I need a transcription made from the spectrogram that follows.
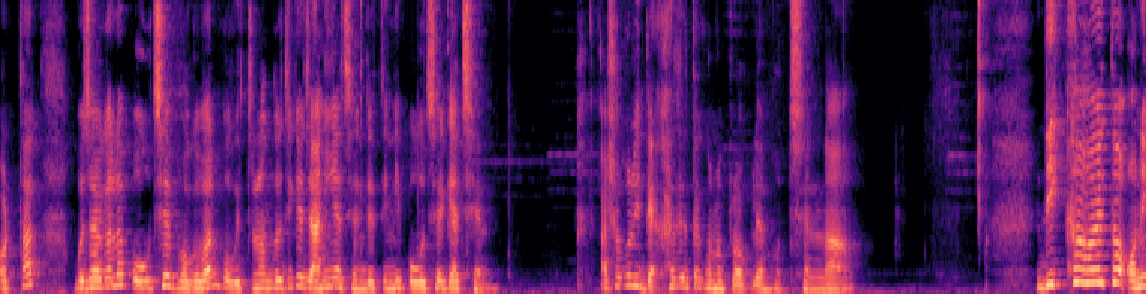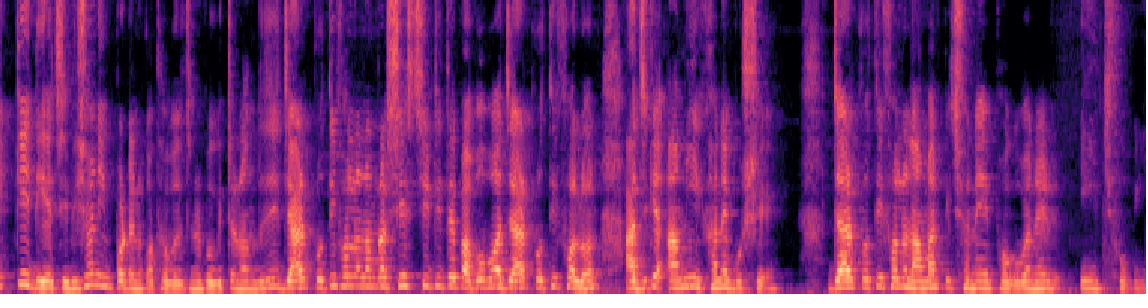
অর্থাৎ বোঝা গেল পৌঁছে ভগবান পবিত্রানন্দজিকে জানিয়েছেন যে তিনি পৌঁছে গেছেন। আশা করি দেখা যেতে কোনো প্রবলেম হচ্ছে না। দীক্ষা হয়তো অনেককেই দিয়েছি। ভীষণ ইম্পর্টেন্ট কথা বলছেন পবিত্রানন্দজি। যার প্রতিফলন আমরা শেষ চিঠিতে পাবো বা যার প্রতিফলন আজকে আমি এখানে বসে, যার প্রতিফলন আমার পিছনে ভগবানের এই ছবি।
